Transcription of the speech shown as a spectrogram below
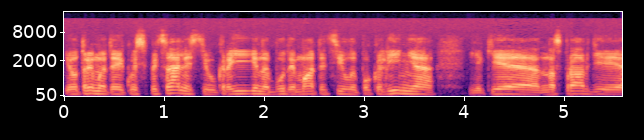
і отримати якусь спеціальність. І Україна буде мати ціле покоління, яке насправді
